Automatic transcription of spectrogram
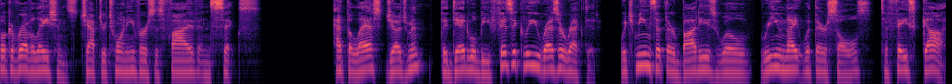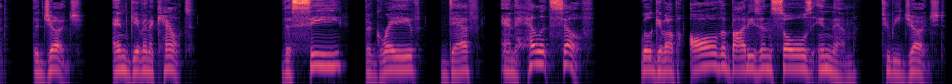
Book of Revelations, chapter 20, verses 5 and 6. At the Last Judgment, the dead will be physically resurrected which means that their bodies will reunite with their souls to face God, the judge, and give an account. The sea, the grave, death, and hell itself will give up all the bodies and souls in them to be judged.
